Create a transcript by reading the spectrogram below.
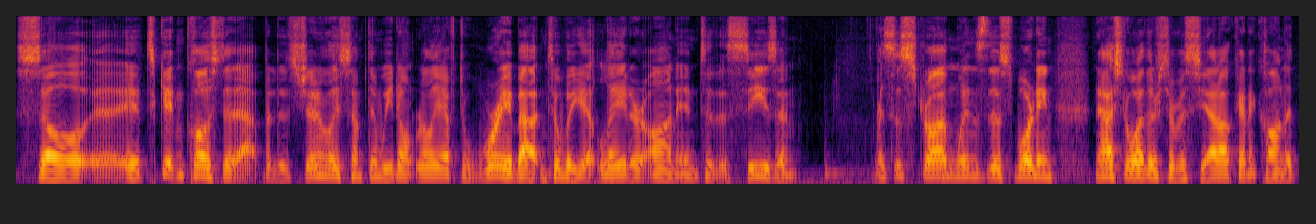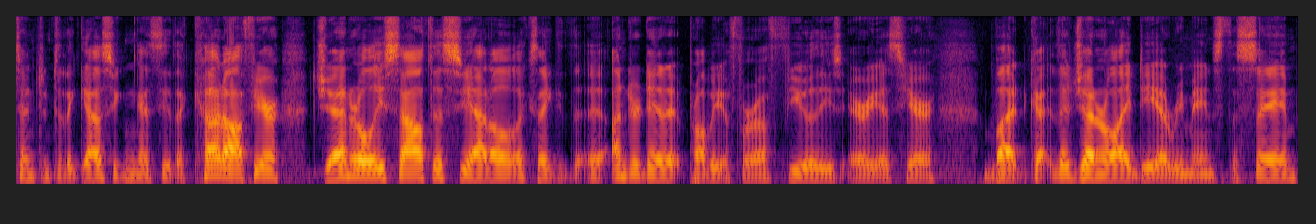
So uh, it's getting close to that, but it's generally something we don't really have to worry about until we get later on into the season. This is strong winds this morning. National Weather Service Seattle kind of calling attention to the gusts. You can kind of see the cutoff here. Generally south of Seattle. Looks like it uh, underdid it probably for a few of these areas here, but the general idea remains the same.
